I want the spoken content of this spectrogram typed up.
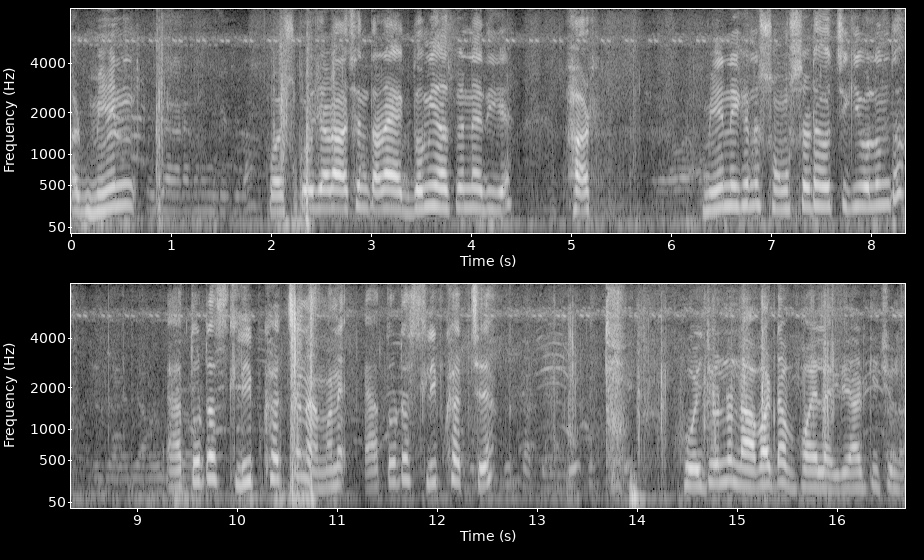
আর মেন বয়স্ক যারা আছেন, তারা একদমই আসবেন না এদিকে। আর মেন এখানে সমস্যাটা হচ্ছে কি বলুন তো? এতটা স্লিপ খাচ্ছে না মানে এতটা স্লিপ খাচ্ছে ওই জন্য নামাটা ভয় লাগছে, আর কিছু না।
